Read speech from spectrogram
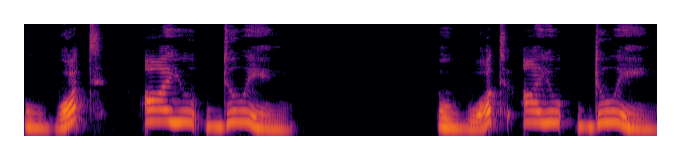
What are you doing? What are you doing?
